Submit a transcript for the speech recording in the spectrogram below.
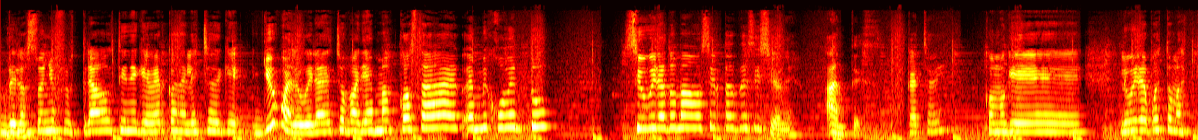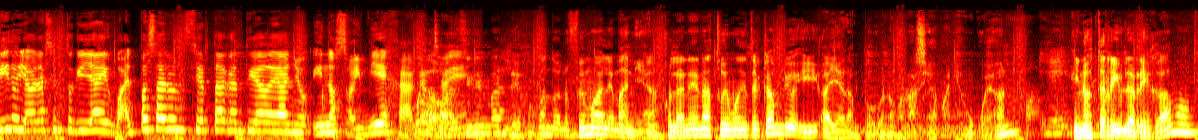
de los sueños frustrados tiene que ver con el hecho de que yo igual hubiera hecho varias más cosas en mi juventud si hubiera tomado ciertas decisiones antes, ¿cachai? Como que le hubiera puesto más tiro y ahora siento que ya igual pasaron cierta cantidad de años y no soy vieja, Bueno, ¿cachai? sin ir más lejos, cuando nos fuimos a Alemania, con la nena estuvimos de intercambio y allá tampoco no conocíamos a ningún weón. Y no es terrible, arriesgamos.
